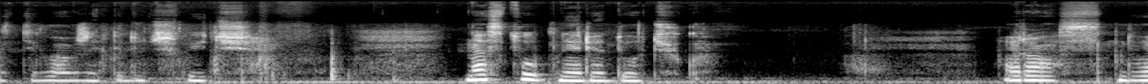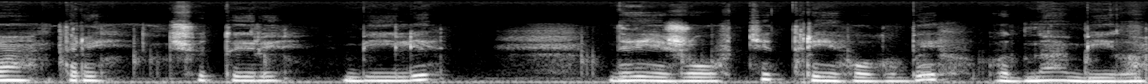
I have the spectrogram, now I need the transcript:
Зараз діла вже підуть швидше. Наступний рядочок. Раз, два, три, чотири білі, дві жовті, три голубих, одна біла.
